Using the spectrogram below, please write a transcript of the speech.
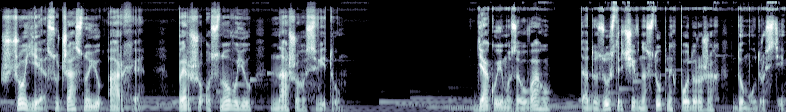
що є сучасною архе, першоосновою нашого світу. Дякуємо за увагу та до зустрічі в наступних подорожах до мудрості.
